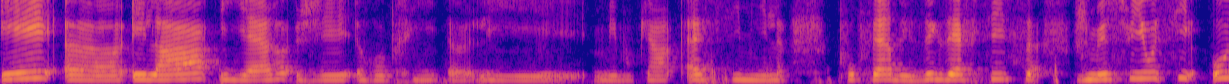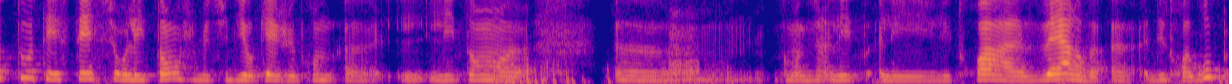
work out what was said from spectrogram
Et, et là, hier, j'ai repris les, mes bouquins à 6000 pour faire des exercices. Je me suis aussi auto-testée sur les temps. Je me suis dit, ok, je vais prendre les temps... Euh, comment dire, les, trois verbes euh, des trois groupes.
